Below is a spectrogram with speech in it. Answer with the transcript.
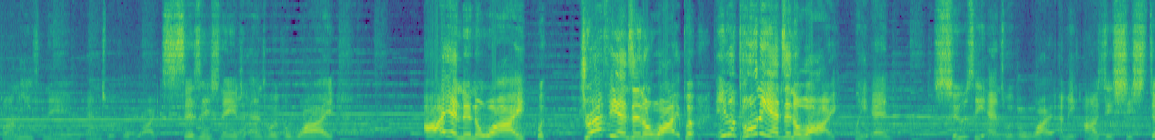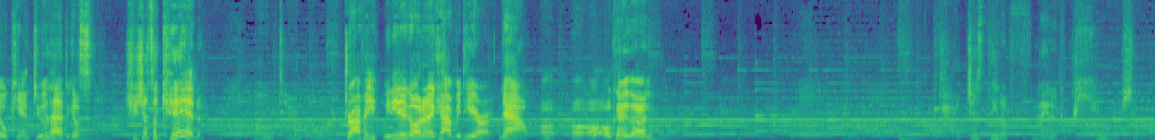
Bunny's name ends with a Y. Sizzy's name ends with a Y. I end in a Y. Dreffy ends in a Y, but even Pony ends in a Y. Wait, and Susie ends with a Y. I mean, obviously she still can't do that because she's just a kid. Oh dear lord. Draffy, we need to go to the cafeteria now. Uh, uh, uh okay then. I just need to find a computer somewhere.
